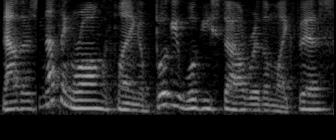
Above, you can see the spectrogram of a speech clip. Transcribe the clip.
Now there's nothing wrong with playing a boogie woogie style rhythm like this.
